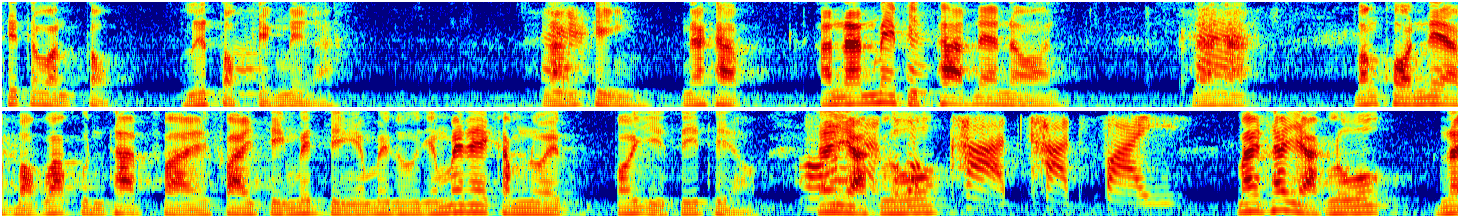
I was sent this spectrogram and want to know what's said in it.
ทิศตะวันตกหรือตกอ๋อเฉียงเหนือค่ะหลังพิงนะครับ อันนั้นไม่ผิดพลาดแน่นอนค่ะนะฮะ บางคนเนี่ยบอกว่าคุณธาตุไฟ ไฟจริงไม่จริงยังไม่รู้ ยังไม่ได้คำนวณปอหยีสีเถียว ถ้าอยากรู้เขบขาดขาดไฟ ไม่ถ้าอยากรู้ใน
